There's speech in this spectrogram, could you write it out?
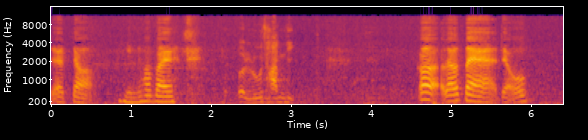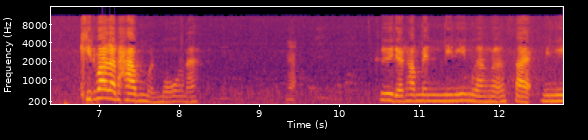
จะเจาะหินเข้าไป เออรู้ทันอีก ก็แล้วแต่เดี๋ยว คิดว่าจะทำเหมือนโมนะเนี่ยคือเดี๋ยวทำเป็นมินิเมืองแล้วไซส์มินิ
